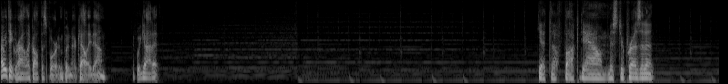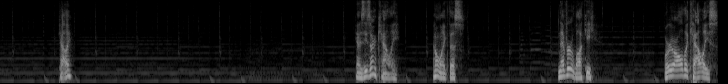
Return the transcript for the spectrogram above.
I would take Rylak off this board and put our Cali down. If we got it. Get the fuck down, Mr. President. Callie? Guys, these aren't Callie. I don't like this. Never lucky. Where are all the Callies?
